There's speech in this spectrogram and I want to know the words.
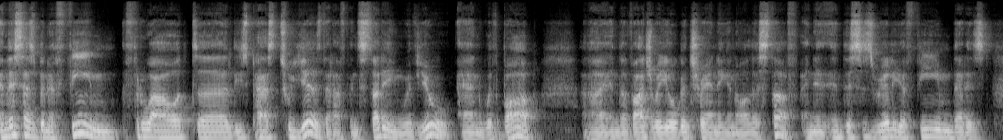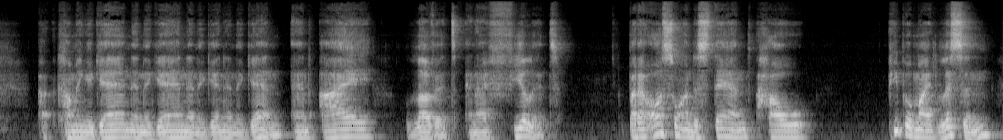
and this has been a theme throughout uh, these past two years that I've been studying with you and with Bob uh, in the Vajra Yoga training and all this stuff. And, it, and this is really a theme that is uh, coming again and again and again and again. And I love it and I feel it. But I also understand how people might listen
